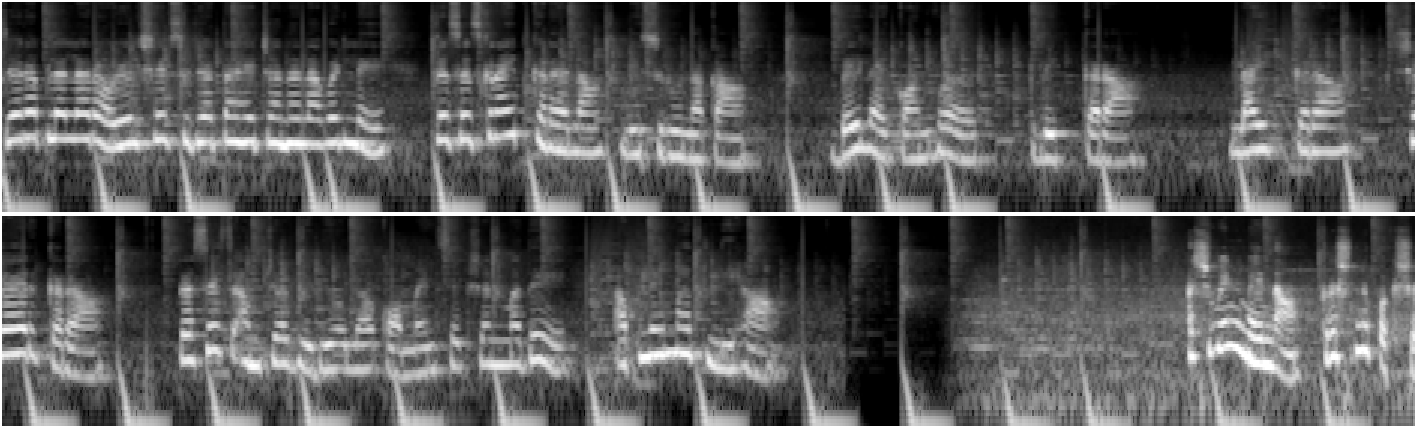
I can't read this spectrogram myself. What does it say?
जर आपल्याला रॉयल शेफ सुजाता हे चॅनल आवडले तर सबस्क्राईब करायला विसरू नका. बेल आयकॉनवर क्लिक करा लाईक करा शेअर करा. तसेच आमच्या व्हिडिओला कॉमेंट सेक्शनमध्ये आपले मत लिहा. अश्विन मेना कृष्ण पक्ष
